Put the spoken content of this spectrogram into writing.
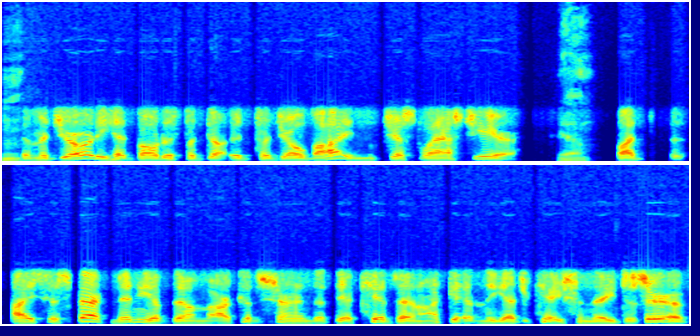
Hmm. The majority had voted for for Joe Biden just last year. Yeah. But I suspect many of them are concerned that their kids are not getting the education they deserve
